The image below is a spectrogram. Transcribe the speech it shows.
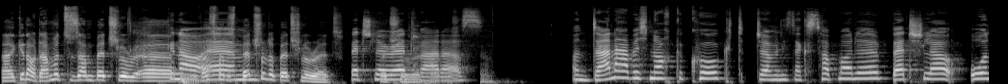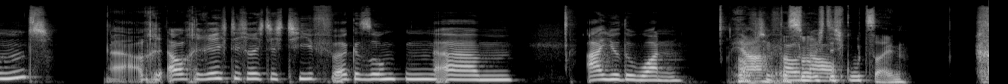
Äh, genau, da haben wir zusammen Bachelor. Äh, Genau, was war das? ähm, Bachelor oder Bachelorette? Bachelorette, Bachelorette war war das. das, Und dann habe ich noch geguckt, Germany's Next Topmodel, Bachelor und äh, auch richtig, richtig tief äh, gesunken, ähm, Are You the One? ja, auf TV das soll Now. richtig gut sein.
